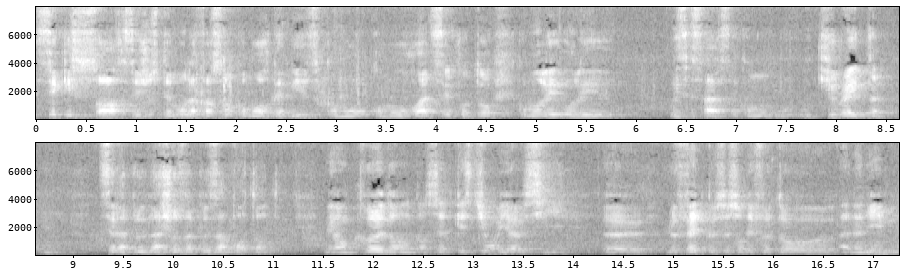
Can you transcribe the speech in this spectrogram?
ce qui sort, c'est justement la façon comment on organise, comment, on voit ces photos, comment on les... oui, c'est ça, c'est comment on curate. C'est la, chose la plus importante. Mais en creux, dans, cette question, il y a aussi euh, le fait que ce sont des photos anonymes,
